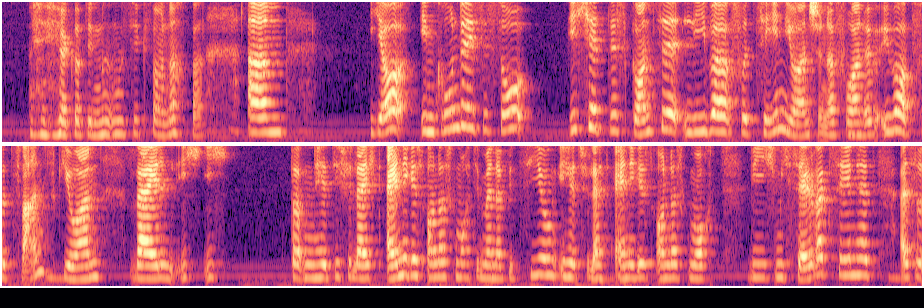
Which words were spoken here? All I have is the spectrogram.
ich höre gerade die Musik vom Nachbar. Ähm, ja, im Grunde ist es so, ich hätte das Ganze lieber vor zehn Jahren schon erfahren, oder überhaupt vor 20 Jahren, weil ich, ich dann hätte ich vielleicht einiges anders gemacht in meiner Beziehung, ich hätte vielleicht einiges anders gemacht, wie ich mich selber gesehen hätte. Also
